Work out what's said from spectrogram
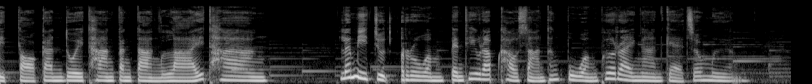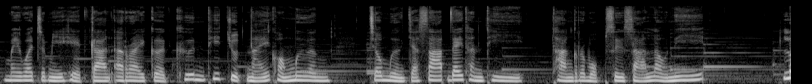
ติดต่อกันโดยทางต่างๆ หลายทาง และมีจุดรวมเป็นที่รับข่าวสารทั้งปวง เพื่อรายงานแก่เจ้าเมือง ไม่ว่าจะมีเหตุการณ์อะไรเกิดขึ้นที่จุดไหนของเมือง เจ้าเมืองจะทราบได้ทันที ทางระบบสื่อสารเหล่านี้ โล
